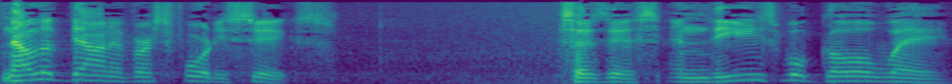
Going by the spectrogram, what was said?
Now look down at verse 46. It says this, and these will go away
